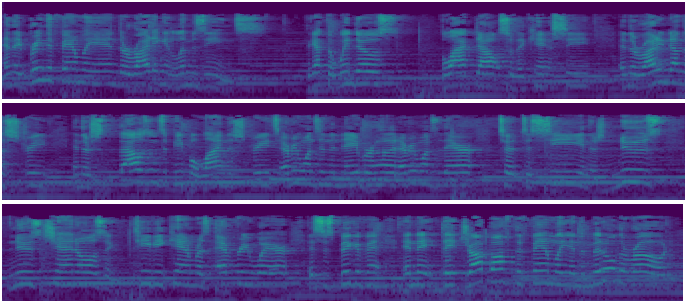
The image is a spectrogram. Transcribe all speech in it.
And they bring the family in, they're riding in limousines. They got the windows blacked out so they can't see. And they're riding down the street, and there's thousands of people lining the streets. Everyone's in the neighborhood, everyone's there to, to see, and there's news news channels and TV cameras everywhere. It's this big event. And they, they drop off the family in the middle of the road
